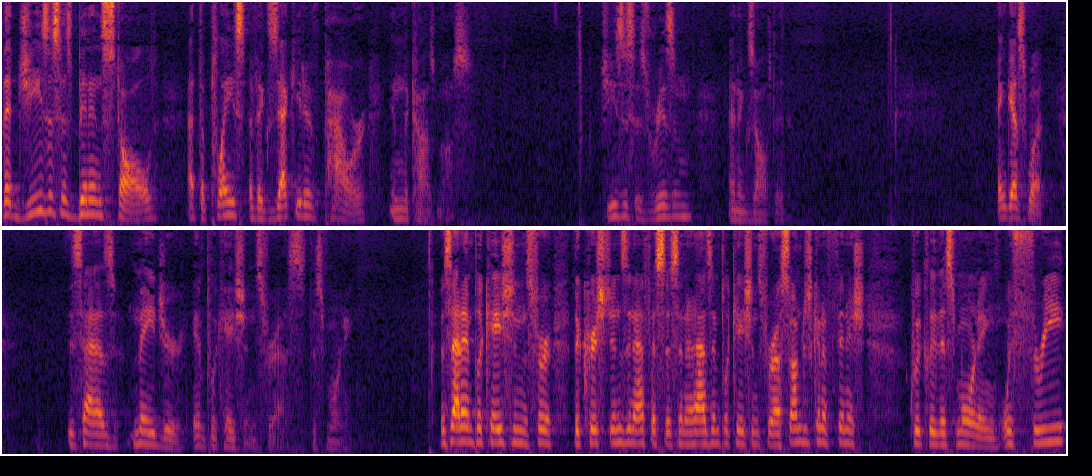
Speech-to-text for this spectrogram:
that Jesus has been installed at the place of executive power in the cosmos. Jesus is risen and exalted. And guess what? This has major implications for us this morning. This had implications for the Christians in Ephesus, and it has implications for us. So I'm just going to finish quickly this morning with three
